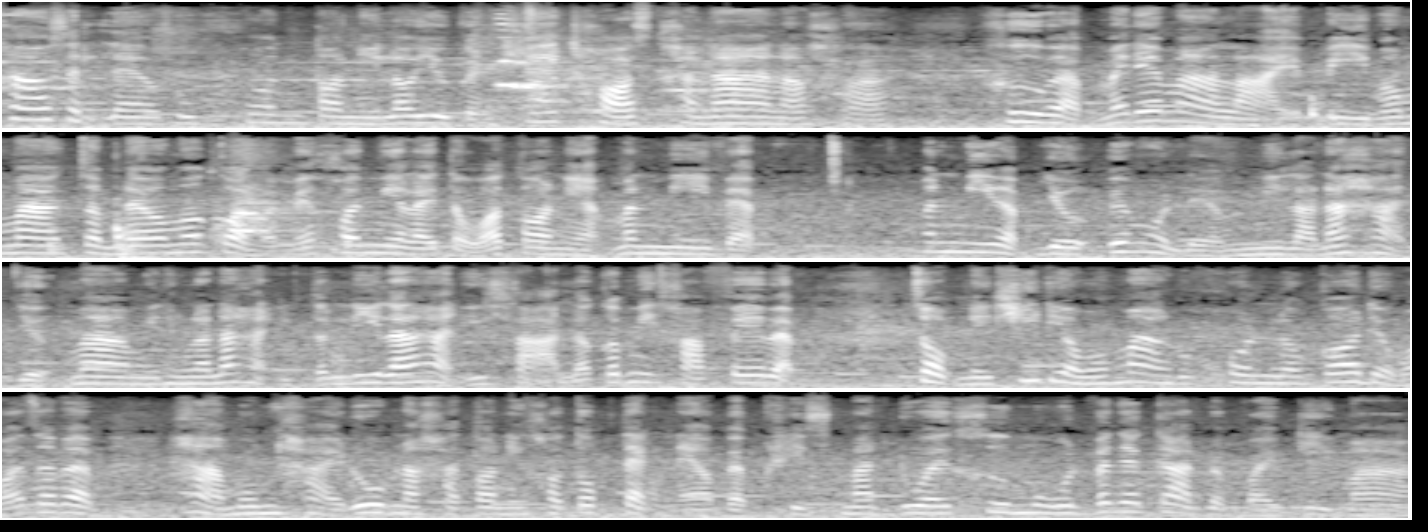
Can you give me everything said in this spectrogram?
ข้าวเสร็จแล้วทุกคน ตอนนี้เราอยู่กันที่ทอสคาน่านะคะ คือแบบไม่ได้มาหลายปีมากๆจำได้ว่าเมื่อก่อนมันไม่ค่อยมีอะไร แต่ว่าตอนเนี้ยมันมีแบบ มันมีแบบเยอะไปหมดเลย มันมีร้านอาหารเยอะมาก มีทั้งร้านอาหารอิตาลีร้านอาหารอีสาน แล้วก็มีคาเฟ่แบบจบในที่เดียวมากๆทุกคน แล้วก็เดี๋ยวว่าจะแบบหามุมถ่ายรูปนะคะ ตอนนี้เขาตกแต่งแนวแบบคริสต์มาสด้วย คือมูดบรรยากาศแบบไวบ์ดีมาก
